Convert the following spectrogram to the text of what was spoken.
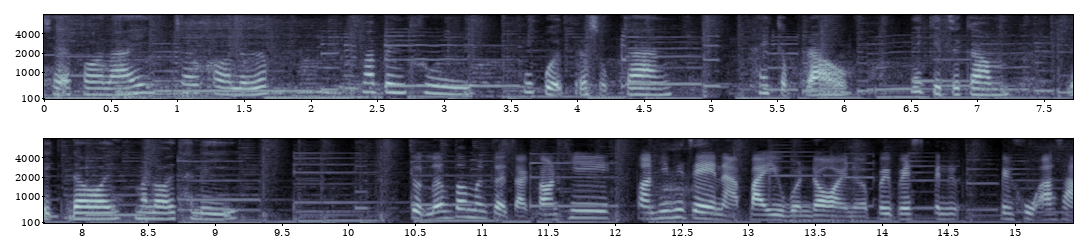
แชร์ฟอร์ไลท์เจอยฟอเลิฟมาเป็นครูผู้เปิดประสบการณ์ ให้กับเรา ในกิจกรรมเด็กดอยมาลอยทะเล จุดเริ่มต้นมันเกิดจากตอนที่ตอนที่พี่เจนอะไปอยู่บนดอยเนอะไปไปเป็นเป็นครูอาสา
